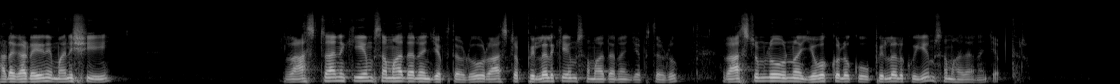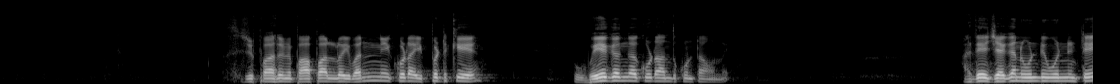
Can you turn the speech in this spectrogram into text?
అడగడలేని మనిషి రాష్ట్రానికి ఏం సమాధానం చెప్తాడు? రాష్ట్ర పిల్లలకి ఏం సమాధానం చెప్తాడు? రాష్ట్రంలో ఉన్న యువకులకు పిల్లలకు ఏం సమాధానం చెప్తారు? శిశుపాలన పాపాల్లో ఇవన్నీ కూడా ఇప్పటికే వేగంగా కూడా అందుకుంటా ఉన్నాయి. అదే జగన్ ఉండి ఉండింటే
